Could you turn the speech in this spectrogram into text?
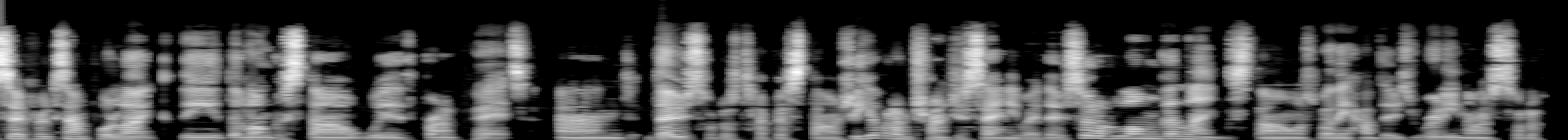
So, for example, like the the longer style with Brad Pitt and those sort of type of styles. You get what I'm trying to say anyway. Those sort of longer length styles where they have those really nice sort of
